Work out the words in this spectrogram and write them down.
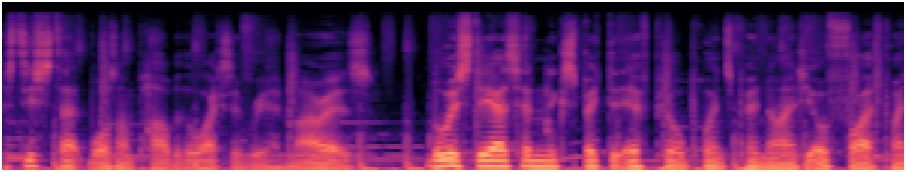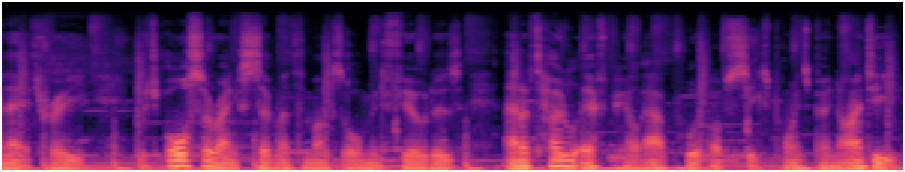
as this stat was on par with the likes of Riyad Mahrez. Luis Diaz had an expected FPL points per 90 of 5.83, which also ranks 7th amongst all midfielders, and a total FPL output of 6 points per 90.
